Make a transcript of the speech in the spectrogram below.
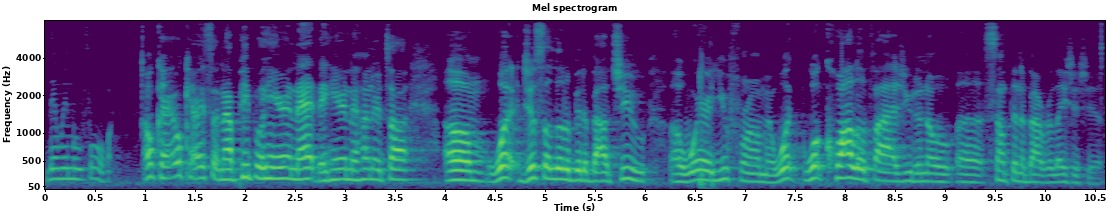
then we move forward. Okay, okay. So now people hearing that, they're hearing the hunter talk. Um, what? Just a little bit about you. Uh, where are you from, and what what qualifies you to know uh, something about relationships?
